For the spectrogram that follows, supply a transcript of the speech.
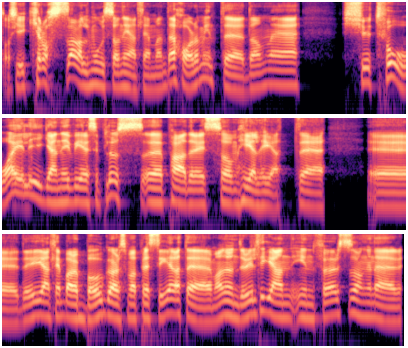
de ska ju krossa all motstånd egentligen, men det har de inte. De är 22 i ligan i VRC plus, eh, Padres som helhet. Eh, eh, det är egentligen bara Bogard som har presterat där. Man undrar lite grann inför säsongen där,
